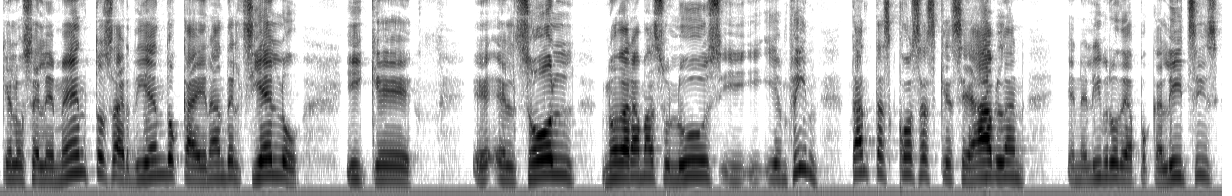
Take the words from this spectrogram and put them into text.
que los elementos ardiendo caerán del cielo y que eh, el sol no dará más su luz y, y en fin, tantas cosas que se hablan en el libro de Apocalipsis,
